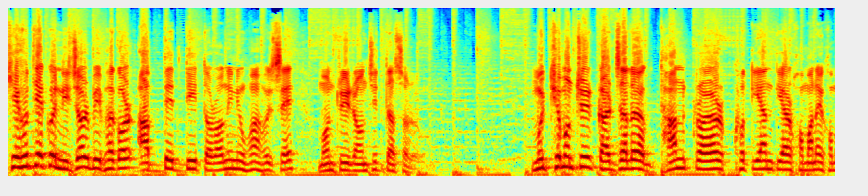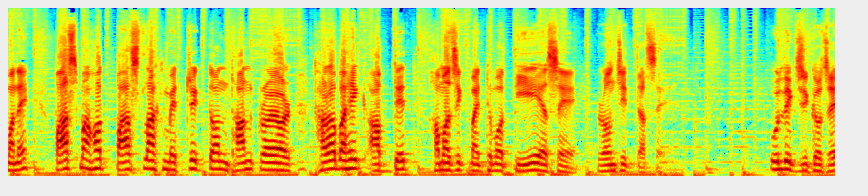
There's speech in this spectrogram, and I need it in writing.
শেহতীয়াকৈ নিজৰ বিভাগৰ আপডেট দি তৰণি নোহোৱা হৈছে মন্ত্ৰী ৰঞ্জিত দাসৰো। মুখ্যমন্ত্ৰীৰ কাৰ্যালয়ক ধান ক্ৰয়ৰ খতিয়ান দিয়াৰ সমানে সমানে পাঁচ মাহত পাঁচ লাখ মেট্ৰিক টন ধান ক্ৰয়ৰ ধাৰাবাহিক আপডেট সামাজিক মাধ্যমত দিয়েই আছে ৰঞ্জিত দাসে। উল্লেখযোগ্য যে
